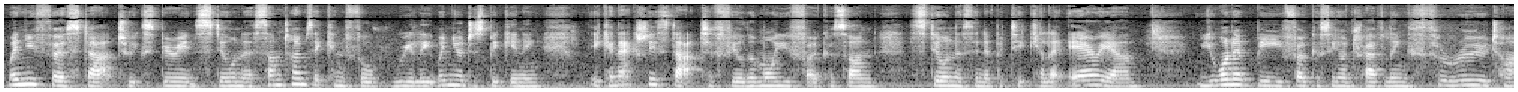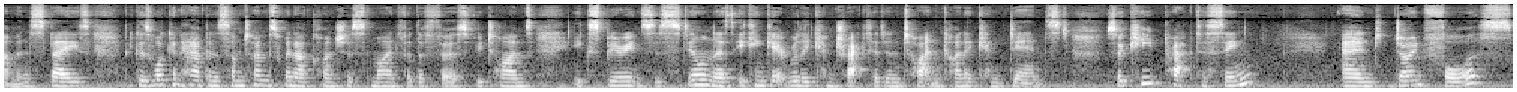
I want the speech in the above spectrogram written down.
when you first start to experience stillness sometimes it can feel really when you're just beginning it can actually start to feel the more you focus on stillness in a particular area you want to be focusing on traveling through time and space because what can happen sometimes when our conscious mind for the first few times experiences stillness it can get really contracted and tight and kind of condensed. So keep practicing and don't force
